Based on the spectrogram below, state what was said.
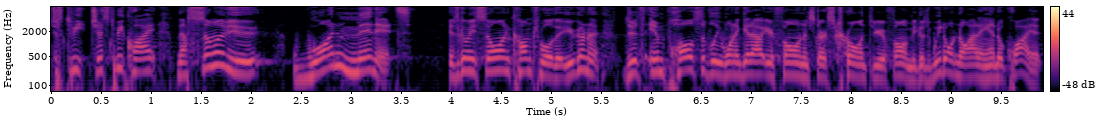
Just to be, just to be quiet. Now, some of you, one minute is going to be so uncomfortable that you're going to just impulsively want to get out your phone and start scrolling through your phone because we don't know how to handle quiet.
